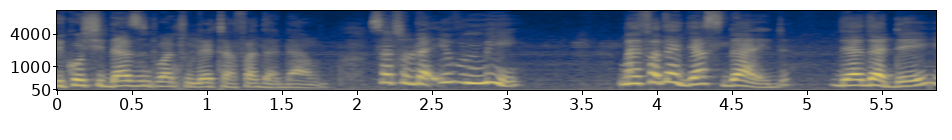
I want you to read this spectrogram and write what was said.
because she doesn't want to let her father down. So I told her, even me, my father just died the other day,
